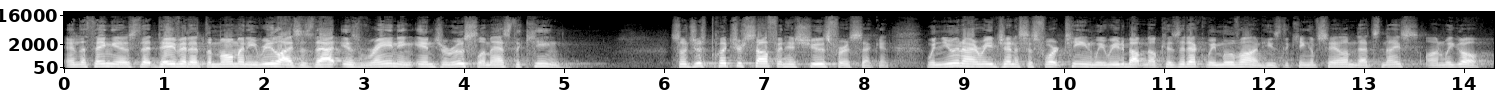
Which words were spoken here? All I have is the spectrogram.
And the thing is that David, at the moment he realizes that, is reigning in Jerusalem as the king. So just put yourself in his shoes for a second. When you and I read Genesis 14, we read about Melchizedek, we move on. He's the king of Salem. That's nice. On we go.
